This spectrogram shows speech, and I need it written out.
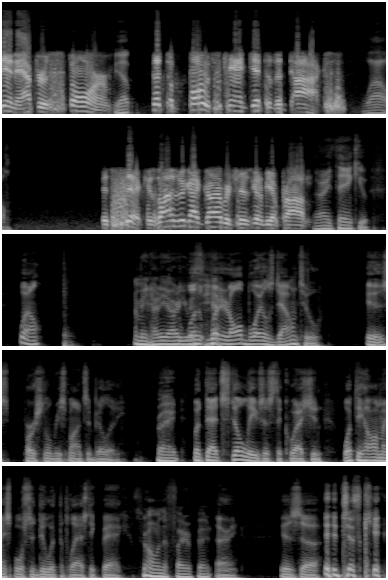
in after a storm Yep. that the boats can't get to the docks. Wow. It's sick. As long as we got garbage, there's going to be a problem. All right. Thank you. Well, I mean, how do you argue what, with what it all boils down to is personal responsibility. Right. But that still leaves us the question: What the hell am I supposed to do with the plastic bag? Throw them in the fire pit. All right. Is uh, Just kidding.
